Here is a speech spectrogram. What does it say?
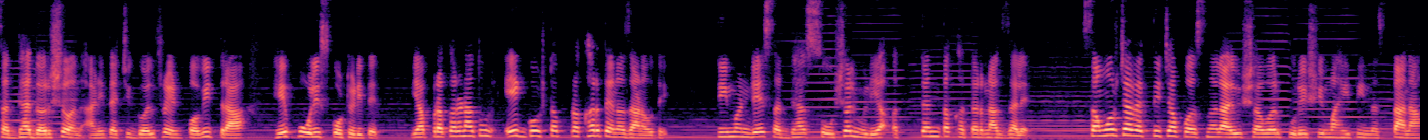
सध्या दर्शन आणि त्याची गर्लफ्रेंड पवित्रा हे पोलीस कोठडीत आहेत. या प्रकरणातून एक गोष्ट प्रखरतेनं जाणवते. ती म्हणजे सध्या सोशल मीडिया अत्यंत खतरनाक झाले समोरच्या व्यक्तीच्या पर्सनल आयुष्यावर पुरेशी माहिती नसताना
